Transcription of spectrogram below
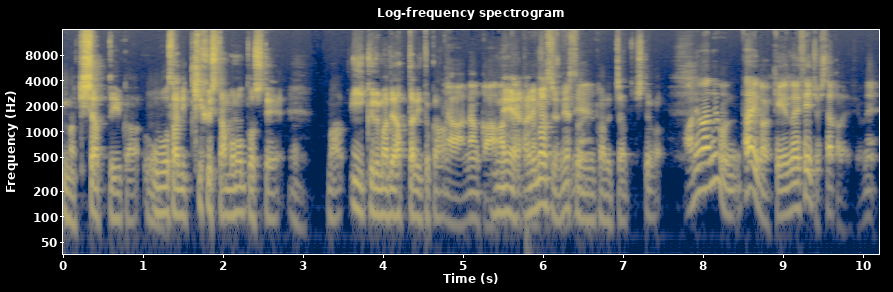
まあ、記者っていうか、うんお坊さんに寄付したものとして、うんまあ、いい車であったりとか、ああ、なんかあね、ありますよね、そういうカルチャーとしては。あれはでも、タイが経済成長したからですよね。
